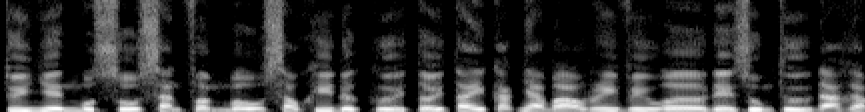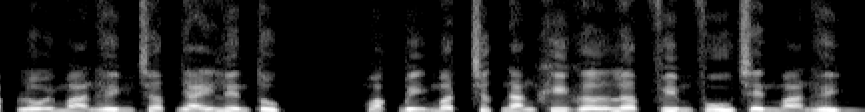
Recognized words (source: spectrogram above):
Tuy nhiên một số sản phẩm mẫu sau khi được gửi tới tay các nhà báo reviewer để dùng thử đã gặp lỗi màn hình chớp nháy liên tục, hoặc bị mất chức năng khi gỡ lớp phim phủ trên màn hình.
